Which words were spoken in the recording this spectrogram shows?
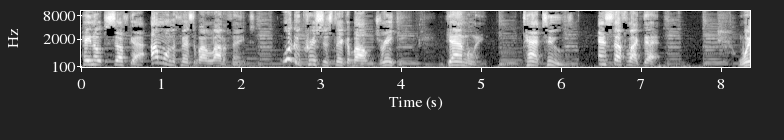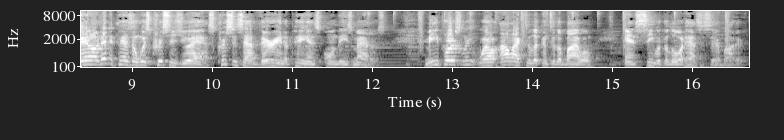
Hey, note to self guy, I'm on the fence about a lot of things. What do Christians think about drinking, gambling, tattoos, and stuff like that? Well, that depends on which Christians you ask. Christians have varying opinions on these matters. Me personally, well, I like to look into the Bible and see what the Lord has to say about it.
